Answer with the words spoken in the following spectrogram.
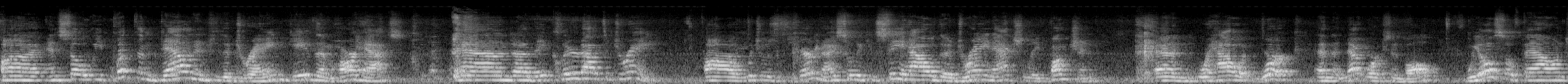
uh, and so we put them down into the drain, gave them hard hats, and uh, they cleared out the drain, uh, which was very nice so we can see how the drain actually functioned and how it worked and the networks involved. We also found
